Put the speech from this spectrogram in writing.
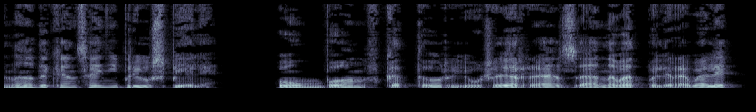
но до конца не преуспели. Умбон, в который уже раз заново отполировали,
